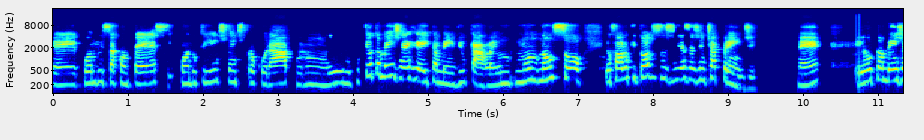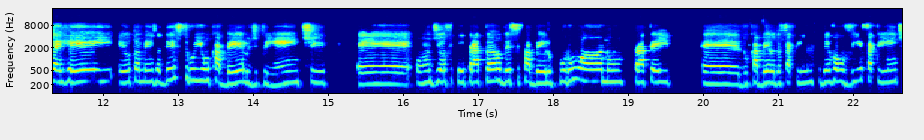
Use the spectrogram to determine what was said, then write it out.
é, quando isso acontece, quando o cliente vem te procurar por um erro, porque eu também já errei também, viu, Carla? Eu não, sou, eu falo que todos os dias a gente aprende, né? Eu também já errei, eu também já destruí um cabelo de cliente, é, onde eu fiquei tratando desse cabelo por um ano, tratei é, do cabelo dessa cliente, devolvi essa cliente,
